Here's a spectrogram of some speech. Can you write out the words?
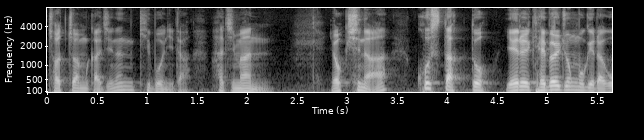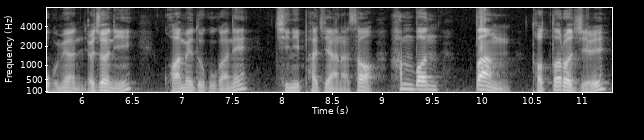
저점까지는 기본이다. 하지만 역시나 코스닥도 얘를 개별 종목이라고 보면 여전히 과매도 구간에 진입하지 않아서 한번 빵 더 떨어질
